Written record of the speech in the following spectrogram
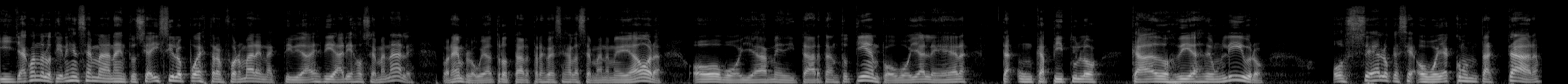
y ya cuando lo tienes en semana, entonces ahí sí lo puedes transformar en actividades diarias o semanales. Por ejemplo, voy a trotar tres veces a la semana media hora, o voy a meditar tanto tiempo, o voy a leer un capítulo cada dos días de un libro, o sea lo que sea, o voy a contactar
